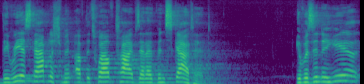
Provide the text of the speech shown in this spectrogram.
the reestablishment of the 12 tribes that had been scattered. It was in the year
